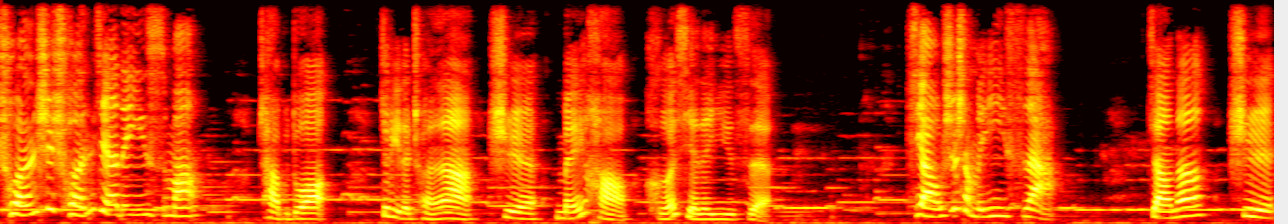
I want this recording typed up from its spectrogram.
纯是纯洁的意思吗？差不多。这里的纯啊，是美好、和谐的意思。矫是什么意思啊？矫呢，是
